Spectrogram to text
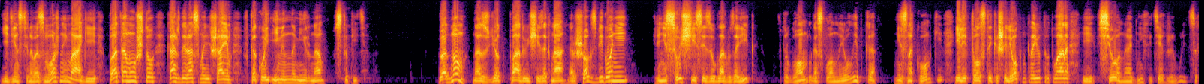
единственно возможной магией, потому что каждый раз мы решаем, в какой именно мир нам вступить. В одном нас ждет падающий из окна горшок с бегонией или несущийся из-за угла грузовик, в другом благосклонная улыбка незнакомки или толстый кошелек на краю тротуара, и все на одних и тех же улицах.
